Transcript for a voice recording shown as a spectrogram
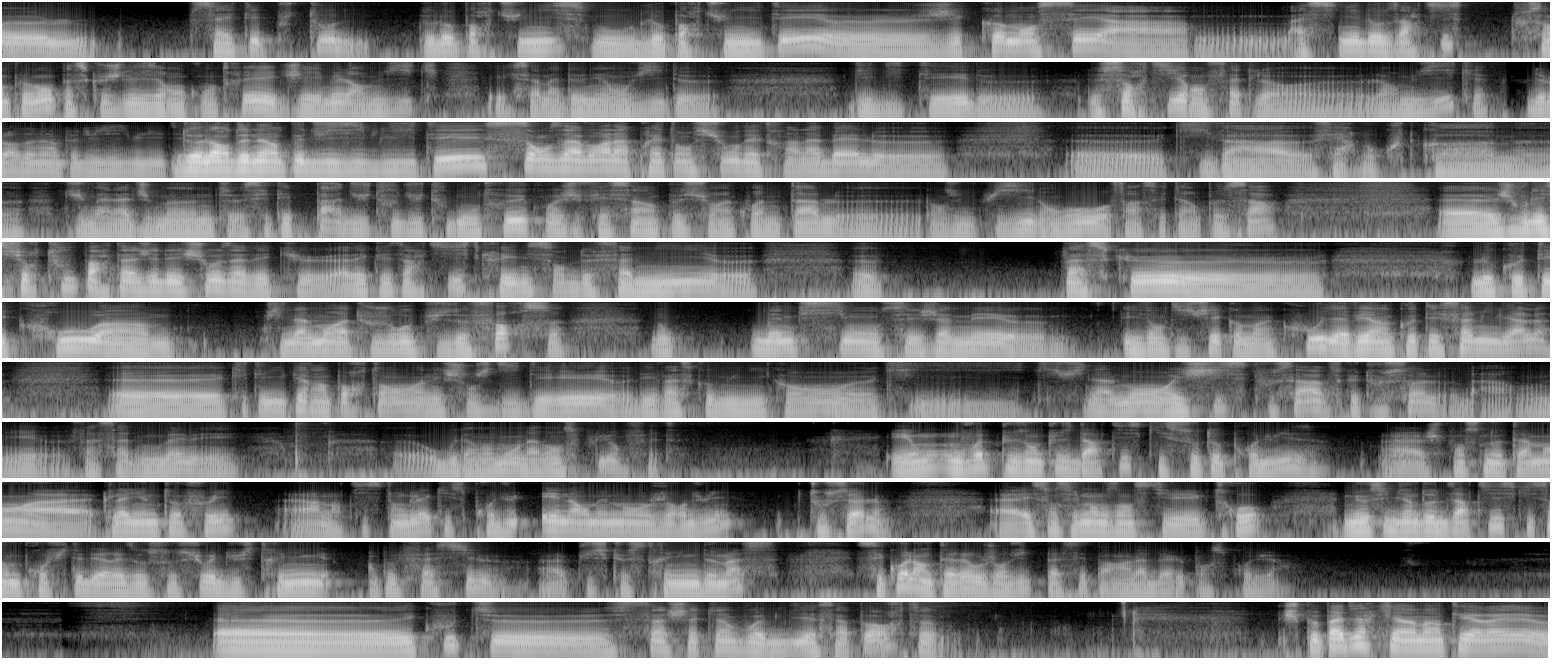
ça a été plutôt de l'opportunisme ou de l'opportunité. j'ai commencé à, à signer d'autres artistes tout simplement parce que je les ai rencontrés et que j'ai aimé leur musique et que ça m'a donné envie d'éditer, de, de sortir en fait leur, euh, leur, musique. De leur donner un peu de visibilité. De leur donner un peu de visibilité sans avoir la prétention d'être un label euh, euh, qui va faire beaucoup de com, du management. C'était pas du tout du tout mon truc. Moi j'ai fait ça un peu sur un coin de table dans une cuisine en gros. Enfin c'était un peu ça. je voulais surtout partager des choses avec, avec les artistes, créer une sorte de famille parce que le côté crew finalement a toujours eu plus de force même si on ne s'est jamais euh, identifié comme un coup, il y avait un côté familial euh, qui était hyper important, un échange d'idées, euh, des vases communicants qui, finalement enrichissent tout ça, parce que tout seul, bah, on est face à nous-mêmes et au bout d'un moment, on n'avance plus en fait. Et on, voit de plus en plus d'artistes qui s'autoproduisent. je pense notamment à Client Free, un artiste anglais qui se produit énormément aujourd'hui, tout seul, essentiellement dans un style électro mais aussi bien d'autres artistes qui semblent profiter des réseaux sociaux et du streaming un peu facile, euh, puisque streaming de masse. C'est quoi l'intérêt aujourd'hui de passer par un label pour se produire? Euh, Écoute, euh, ça chacun voit midi à sa porte. Je peux pas dire qu'il y a un intérêt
